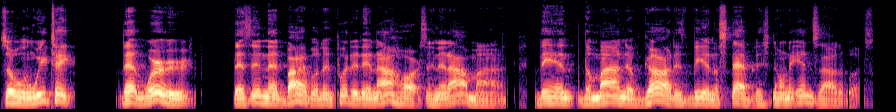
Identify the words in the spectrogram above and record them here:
So when we take that word that's in that Bible and put it in our hearts and in our mind, then the mind of God is being established on the inside of us.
